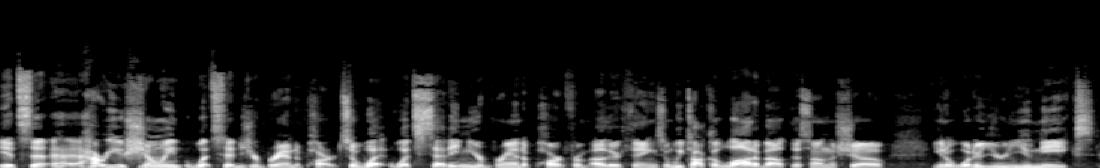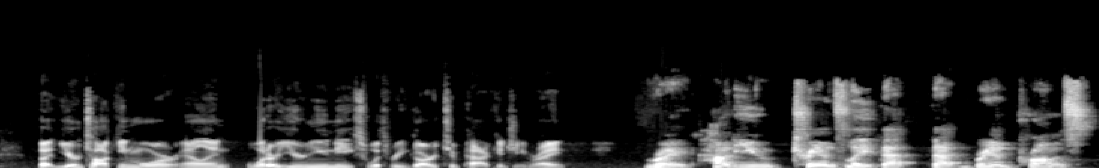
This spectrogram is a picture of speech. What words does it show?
it's uh, how are you showing what sets your brand apart? So what what's setting your brand apart from other things? And we talk a lot about this on the show. You know, what are your uniques? But you're talking more, Ellen. What are your uniques with regard to packaging, right? Right. How do you translate that that brand promise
